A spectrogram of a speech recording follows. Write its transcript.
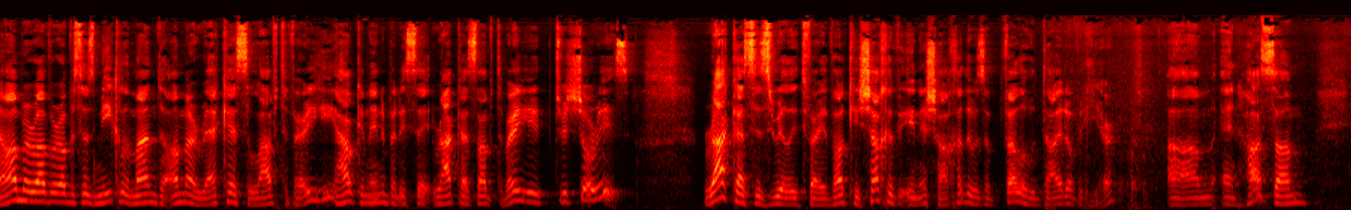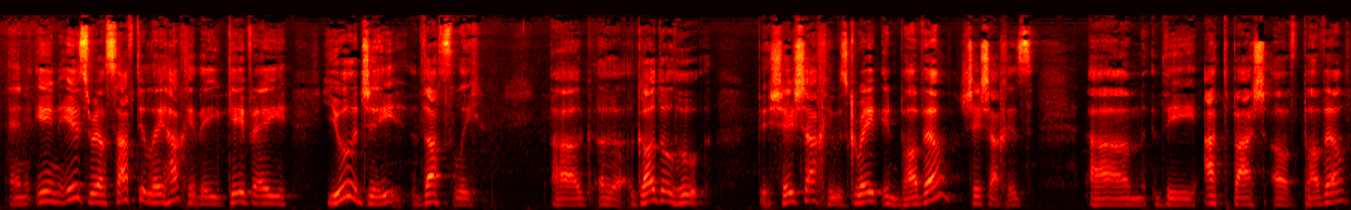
Now, Amar Rava Rava says, Mikal man to Amar Rekes lav Tveri. How can anybody say Rakas lav Tveri? It sure is. Rakas is really Tveri. Vakishachav in There was a fellow who died over here, um, and Hasam, and in Israel, Safti Lehachi, they gave a eulogy thusly. Uh, Gadol who Sheshach, he was great in Bavel. Sheshach is um, the Atbash of Bavel.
